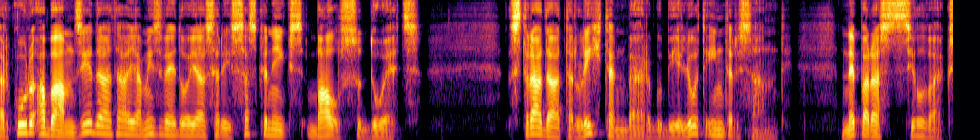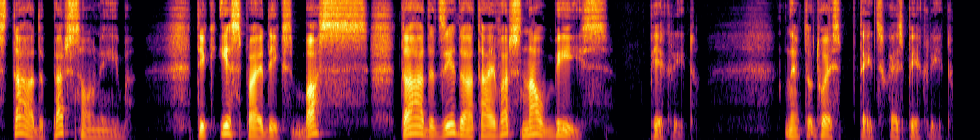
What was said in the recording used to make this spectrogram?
ar kuru abām dziedātājām izveidojās arī saskanīgs balsu duets. Strādāt ar Lichtenbergu bija ļoti interesanti. Neparasts cilvēks, tāda personība, tik iespaidīgs bass, tāda dziedātāja vairs nav bijis. Piekrītu. Ne, to, to es teicu, ka es piekrītu.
